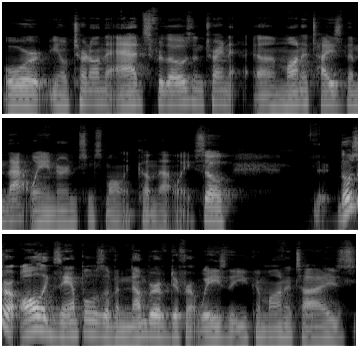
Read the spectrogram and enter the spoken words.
or, you know, turn on the ads for those and try and uh, monetize them that way and earn some small income that way. So, those are all examples of a number of different ways that you can monetize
